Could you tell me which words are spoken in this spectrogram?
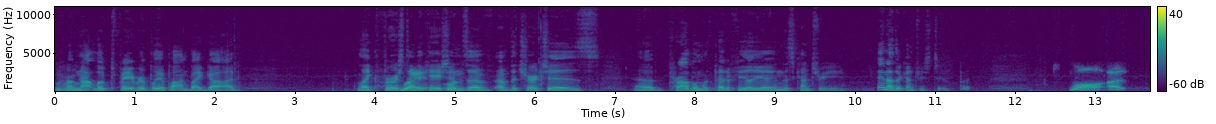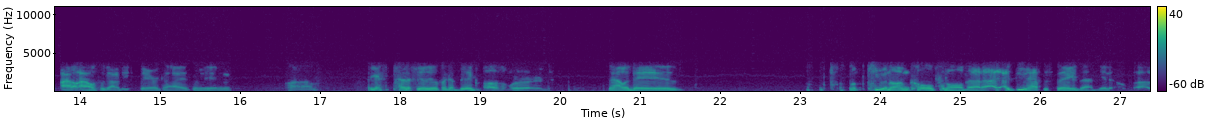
not looked favorably upon by God. Like first Right, indications right. of of the church's uh, problem with pedophilia in this country, and other countries too. But Well, I I, also got to be fair, guys. I mean, um, I guess pedophilia is like a big buzzword nowadays. With QAnon cults and all that, I, I do have to say that you know uh,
